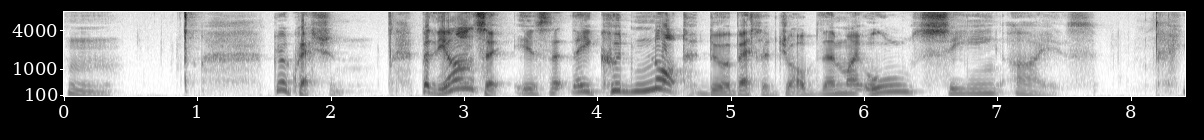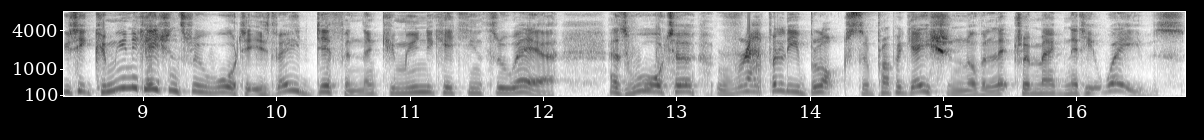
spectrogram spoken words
Hmm. Good question. But the answer is that they could not do a better job than my all seeing eyes. You see, communication through water is very different than communicating through air, as water rapidly blocks the propagation of electromagnetic waves.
